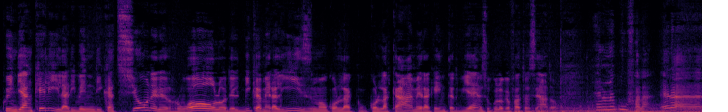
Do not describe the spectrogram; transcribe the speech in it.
Quindi anche lì la rivendicazione del ruolo del bicameralismo con la, con la Camera che interviene su quello che ha fatto il Senato era una bufala, era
